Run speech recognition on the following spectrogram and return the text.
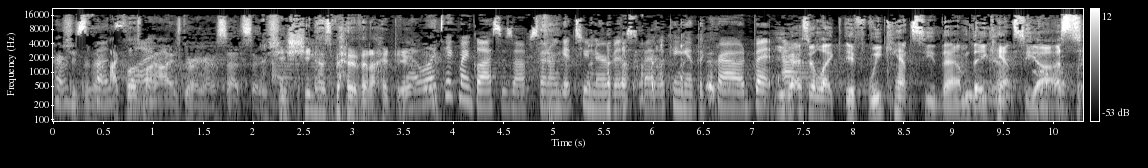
Our She's been there. I close my eyes during our set, so she, she knows better than I do. Yeah, well, I take my glasses off so I don't get too nervous by looking at the crowd. But You guys uh, are like, if we can't see them, they can't see us.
